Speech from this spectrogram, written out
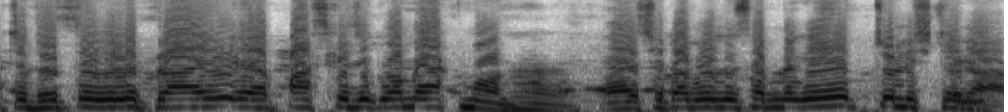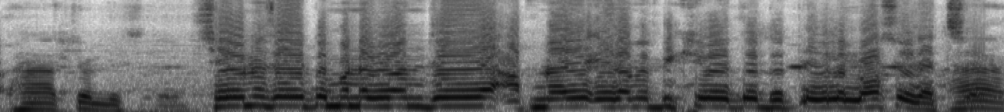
আচ্ছা ধরতে গেলে প্রায় পাঁচ কেজি কম এক মন। হ্যাঁ। সেটা বলতেছে আপনাকে চল্লিশ টাকা। হ্যাঁ চল্লিশ টাকা। সেই অনুযায়ী তো মনে করেন যে আপনার এরকম বিক্রি করতে ধরতে গেলে লস হয়ে যাচ্ছে। হ্যাঁ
